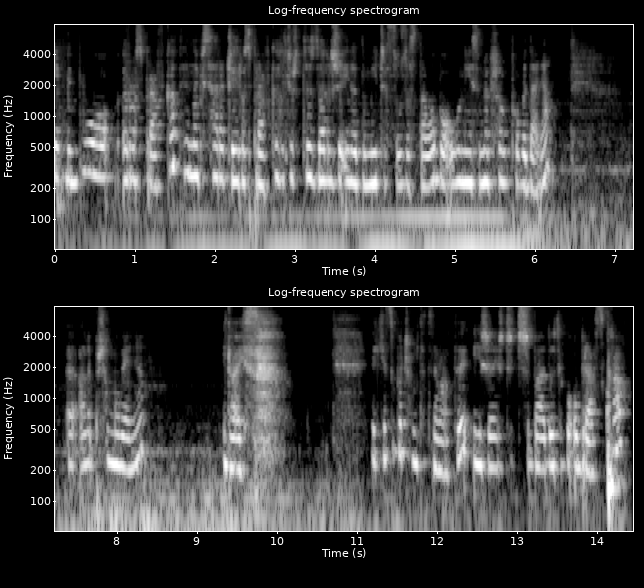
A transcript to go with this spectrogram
jakby było rozprawka, to ja napisała raczej rozprawkę, chociaż też zależy, ile by mi czasu zostało, bo ogólnie jestem lepsza od opowiadania. E, Ale przemówienie Guys, jak ja zobaczyłam te tematy i że jeszcze trzeba do tego obrazka,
